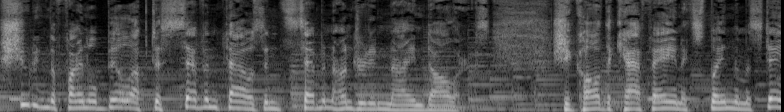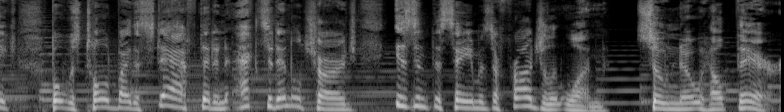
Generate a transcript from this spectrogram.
shooting the final bill up to $7,709. She called the cafe and explained the mistake, but was told by the staff that an accidental charge isn't the same as a fraudulent one, so no help there.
